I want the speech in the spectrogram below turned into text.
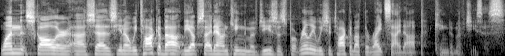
One scholar uh, says, you know, we talk about the upside down kingdom of Jesus, but really we should talk about the right side up kingdom of Jesus.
